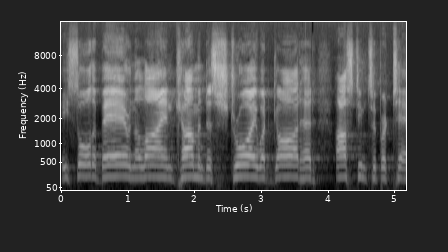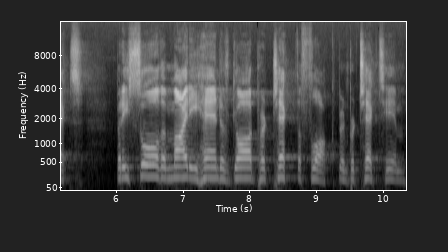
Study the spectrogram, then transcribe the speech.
He saw the bear and the lion come and destroy what God had asked him to protect. But he saw the mighty hand of God protect the flock and protect him.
